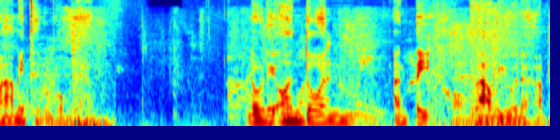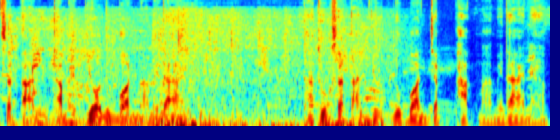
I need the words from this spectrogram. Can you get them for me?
มาไม่ถึงผมนะครับ โดริออนโดนอันติของลาวิวนะครับ สตันทำให้โยนลูกบอลมาไม่ได้ ถ้าถูกสตันอยู่ลูกบอลจะผลักมาไม่ได้นะครับ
